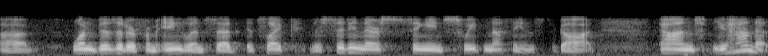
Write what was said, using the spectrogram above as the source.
Uh, one visitor from England said, It's like they're sitting there singing sweet nothings to God. And you have that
